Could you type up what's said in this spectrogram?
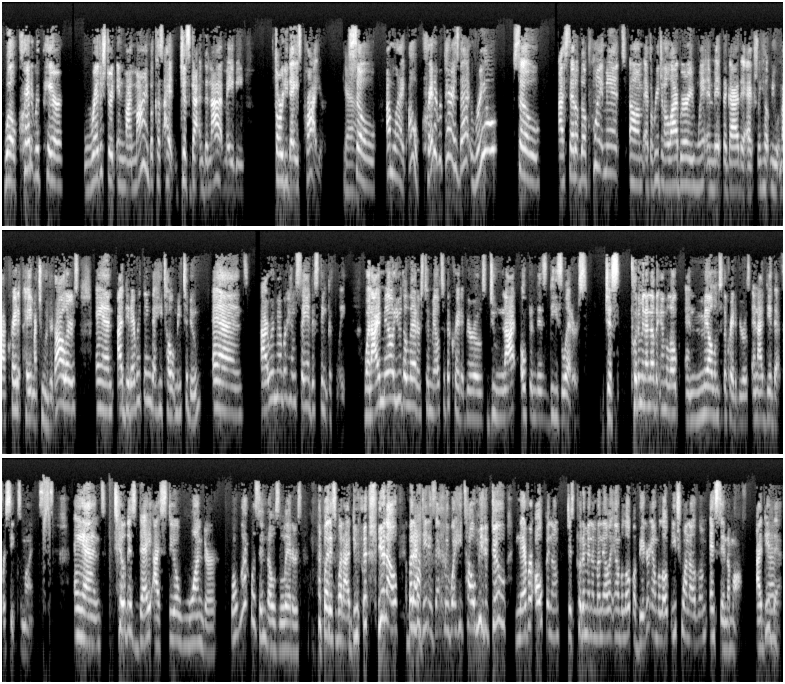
Well, credit repair registered in my mind because I had just gotten denied maybe 30 days prior. Yeah. So I'm like, oh, credit repair, is that real? So I set up the appointment um, at the regional library, went and met the guy that actually helped me with my credit, paid my $200. And I did everything that he told me to do. And I remember him saying distinctively, when I mail you the letters to mail to the credit bureaus, do not open this, these letters. Just put them in another envelope and mail them to the credit bureaus. And I did that for six months. And till this day, I still wonder, well, what was in those letters? But it's what I do, you know. But Yeah. I did exactly what he told me to do. Never open them. Just put them in a manila envelope, a bigger envelope, each one of them, and send them off. I did Yeah. that.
